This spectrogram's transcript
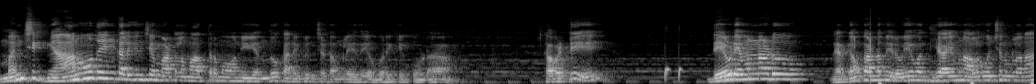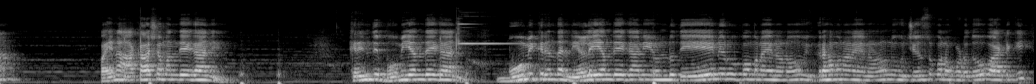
మంచి జ్ఞానోదయం కలిగించే మాటలు మాత్రమే నీ ఎందుకు కనిపించటం లేదు ఎవరికి కూడా. కాబట్టి దేవుడు ఏమన్నాడు? నిర్గమకాండం ఇరవై అధ్యాయం నాలుగవచనంలోనా పైన ఆకాశం అందే గాని క్రింది భూమి అందే గాని భూమి క్రింద నీళ్ళయందే గాని ఉండు దేని రూపమునైనను విగ్రహమునైనను నువ్వు చేసుకొనకూడదు వాటికి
